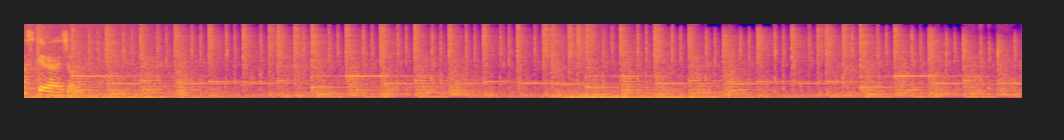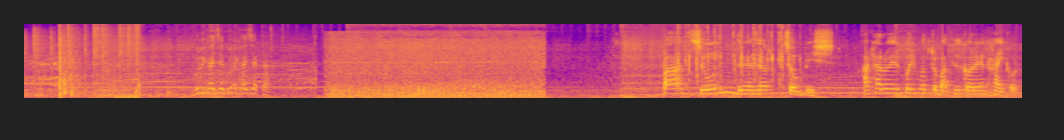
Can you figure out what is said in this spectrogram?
আজকের আয়োজন। গুলি খাইছে গুলি খাইছে একটা। পাঁচ জুন দুই হাজার চব্বিশ আঠারো এর পরিপত্র বাতিল করেন হাইকোর্ট।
